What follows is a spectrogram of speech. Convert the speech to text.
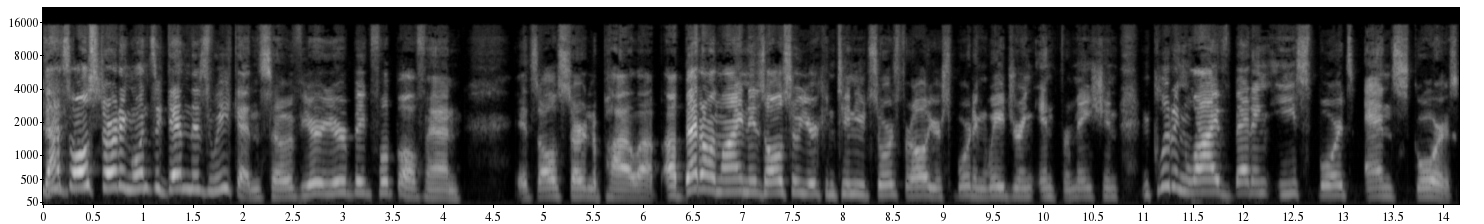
that's all starting once again this weekend. So if you're you're a big football fan, it's all starting to pile up. Uh, Bet Online is also your continued source for all your sporting wagering information, including live betting, esports, and scores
